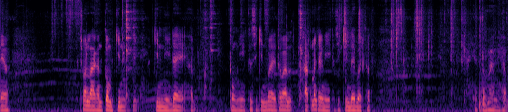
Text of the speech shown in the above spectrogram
แนวชวนลายกันต้มกินก็สิกินนี่ได้ครับ ตรงนี้ก็สิกินบ่ได้แต่ว่าถัดมาจากนี้ก็สิกินได้เบิดครับ เฮ็ดประมาณนี้ครับ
